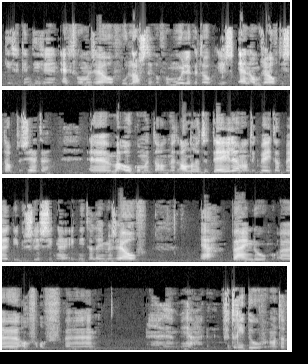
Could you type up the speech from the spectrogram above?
kies ik in die zin echt voor mezelf, hoe lastig of hoe moeilijk het ook is. En om zelf die stap te zetten. Uh, maar ook om het dan met anderen te delen. Want ik weet dat bij die beslissingen ik niet alleen mezelf ja, pijn doe. Uh, of of uh, ja, verdriet doe. Want dat,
